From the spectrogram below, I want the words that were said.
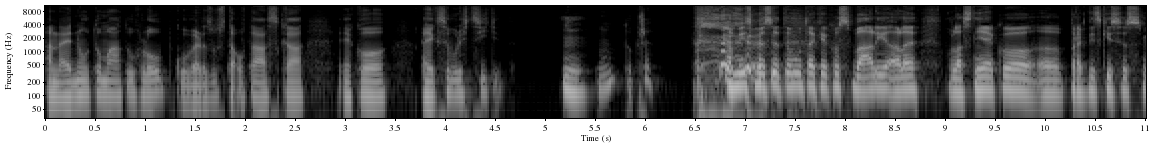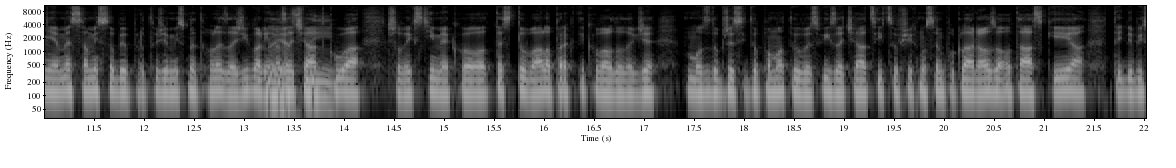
a najednou to má tu hloubku versus ta otázka jako a jak se budeš cítit? Hm. Hm, dobře. A my jsme se tomu tak jako smáli, ale vlastně jako uh, prakticky se smějeme sami sobě, protože my jsme tohle zažívali No na jasný. začátku a člověk s tím jako testoval a praktikoval to, takže moc dobře si to pamatuju ve svých začátcích, co všechno jsem pokládal za otázky a teď, kdybych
